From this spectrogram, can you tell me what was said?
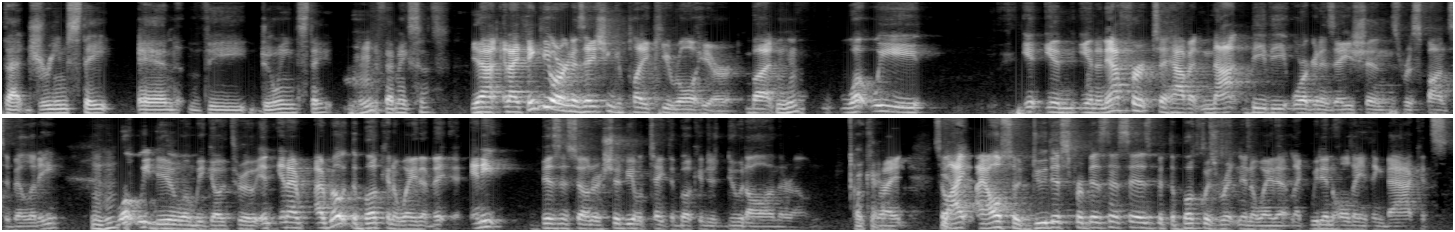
that dream state and the doing state mm-hmm. if that makes sense yeah, and I think the organization can play a key role here. But mm-hmm. what we in in an effort to have it not be the organization's responsibility, mm-hmm. what we do when we go through and, and I, I wrote the book in a way that they, any business owner should be able to take the book and just do it all on their own. Okay. Right. So yeah. I, I also do this for businesses, but the book was written in a way that like we didn't hold anything back. It's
